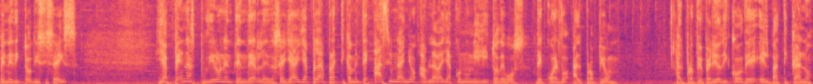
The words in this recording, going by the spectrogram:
Benedicto XVI y apenas pudieron entenderle. O sea, ya, ya prácticamente hace un año hablaba ya con un hilito de voz, de acuerdo al propio, al propio periódico del Vaticano.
